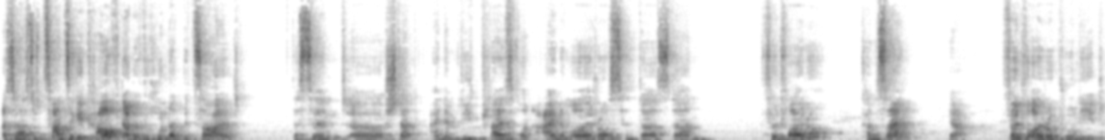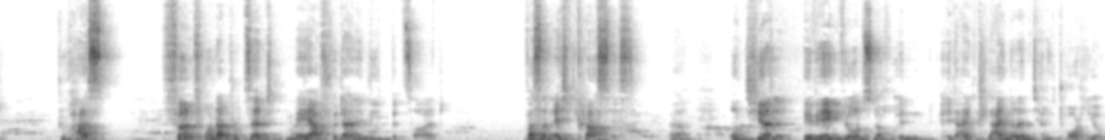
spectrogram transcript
Also hast du 20 gekauft, aber für 100 bezahlt. Das sind äh, statt einem Leadpreis von einem Euro, sind das dann 5 Euro? Kann es sein? Ja. 5 Euro pro Lead. Du hast 500% mehr für deinen Lead bezahlt. Was halt echt krass ist. Ja? Und hier bewegen wir uns noch in, in einem kleineren Territorium.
